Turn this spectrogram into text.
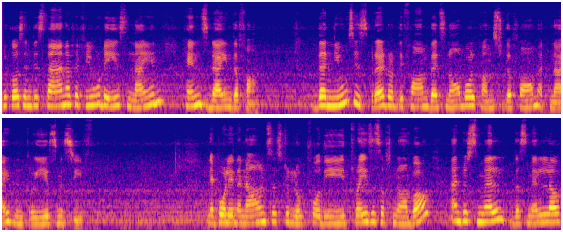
because in the span of a few days, nine hens die in the farm. The news is spread on the farm that Snowball comes to the farm at night and creates mischief. Napoleon announces to look for the traces of Snowball and to smell the smell of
